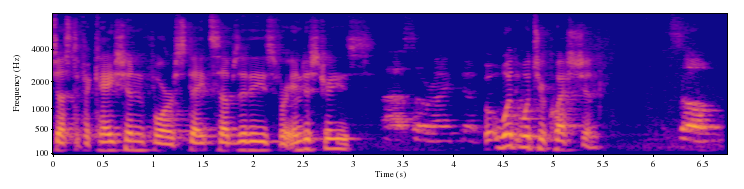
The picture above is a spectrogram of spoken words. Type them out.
justification for state subsidies for industries? Uh, so like, uh, What, what's your question? so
